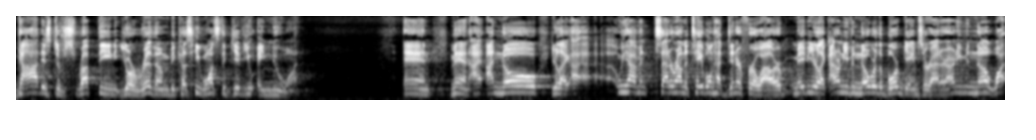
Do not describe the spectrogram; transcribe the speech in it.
God is disrupting your rhythm because he wants to give you a new one. And man, I, I know you're like, I, we haven't sat around a table and had dinner for a while, or maybe you're like, I don't even know where the board games are at, or I don't even know why.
